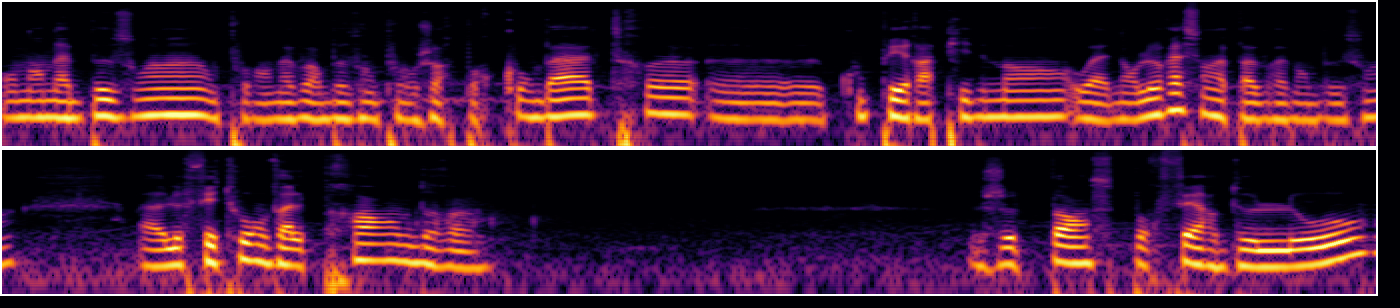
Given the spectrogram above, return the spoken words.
on en a besoin, on pourra en avoir besoin pour genre pour combattre, couper rapidement. Ouais, non, le reste on n'a pas vraiment besoin. Le faitout, on va le prendre, je pense, pour faire de l'eau.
